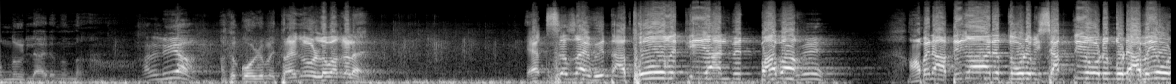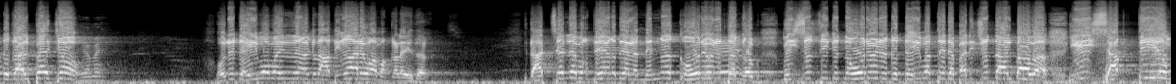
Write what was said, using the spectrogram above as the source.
ഒന്നുമില്ലായിരുന്നു. അത് കൊഴുപ്പ് ഇത്രയൊക്കെ ഉള്ളു മക്കളെ. Exercise with authority and with power അവൻ അധികാരത്തോടും ശക്തിയോടും കൂടി അവയോട് കൽപ്പിച്ചു ഒരു ദൈവവൈദ്യ നൽകുന്ന അധികാരമാണ് മക്കളെ ഇത്. അച്ഛന്റെ പ്രത്യേകതയല്ല നിങ്ങൾക്ക് ഓരോരുത്തർക്കും വിശ്വസിക്കുന്ന ഓരോരുത്തർക്കും ദൈവത്തിന്റെ പരിശുദ്ധാത്മാവ് ഈ ശക്തിയും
